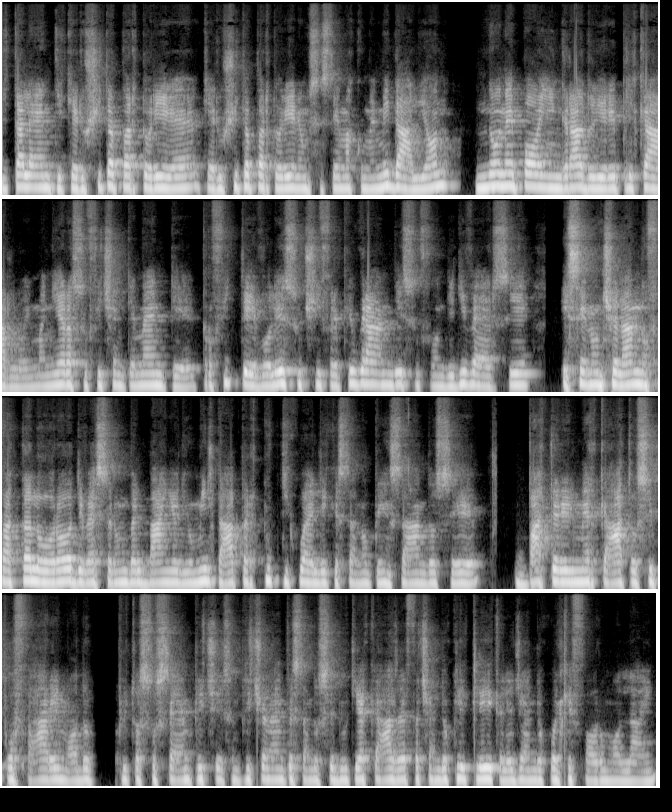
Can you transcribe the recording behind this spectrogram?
di talenti che è riuscito a partorire, che è riuscito a partorire un sistema come Medallion, non è poi in grado di replicarlo in maniera sufficientemente profittevole su cifre più grandi, su fondi diversi e se non ce l'hanno fatta loro deve essere un bel bagno di umiltà per tutti quelli che stanno pensando se battere il mercato si può fare in modo piuttosto semplice, semplicemente stando seduti a casa e facendo clic clic e leggendo qualche forum online.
